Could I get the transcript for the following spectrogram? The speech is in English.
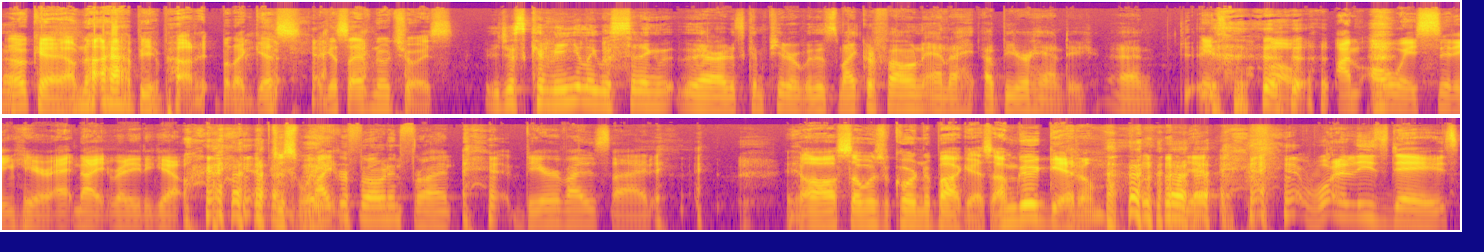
Okay, I'm not happy about it, but I guess I guess I have no choice. He just conveniently was sitting there at his computer with his microphone and a, a beer handy. And It's, oh, I'm always sitting here at night, ready to go. Just waiting. Microphone in front, beer by the side. Oh, someone's recording a podcast. I'm gonna get them. Yeah. One of these days.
